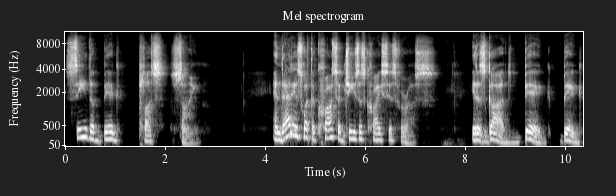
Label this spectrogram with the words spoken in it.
see the big plus sign. And that is what the cross of Jesus Christ is for us. It is God's big, big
